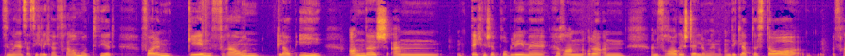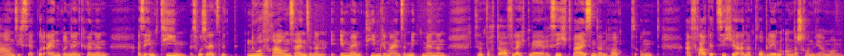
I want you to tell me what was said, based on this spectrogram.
Deswegen werden jetzt sicherlich auch Frauen motiviert. Vor allem gehen Frauen, glaube ich, anders an technische Probleme heran oder an, an Fragestellungen. Und ich glaube, dass da Frauen sich sehr gut einbringen können. Also im Team. Es muss ja jetzt nicht nur Frauen sein, sondern immer im Team gemeinsam mit Männern, dass man einfach da vielleicht mehrere Sichtweisen dann hat und eine Frau geht sicher an ein Problem anders ran wie ein Mann.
